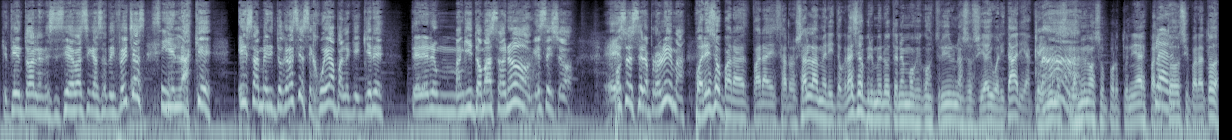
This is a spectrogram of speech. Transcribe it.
que tienen todas las necesidades básicas satisfechas Sí. y en las que esa meritocracia se juega para el que quiere tener un manguito más o no, qué sé yo. Eso es el problema. Por eso, para, para desarrollar la meritocracia, primero tenemos que construir una sociedad igualitaria, que Claro. las, mismas, oportunidades para Claro. todos y para todas.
